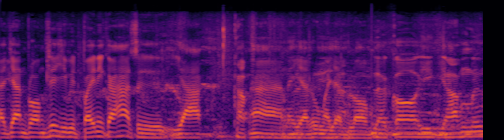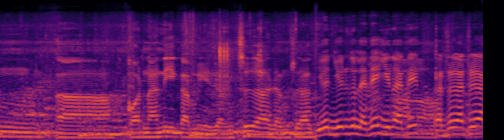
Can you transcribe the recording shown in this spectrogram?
อาจารย์ปลอมเสียชีวิตไปนี่ก็ห้าสื่ออยากครับอ่าในยารุ่มอาจารย์ปลอมแล้วก็อีกอย่างหนึ่งอ่าก่อนหน้านี้ก็มีเรื่องเสื้อเรื่องเสื้อ ยืนยืนขึ้นเลยดิยืนเลยดิอ๋อเชื่อเชื่อ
